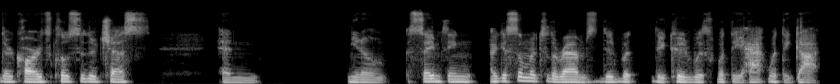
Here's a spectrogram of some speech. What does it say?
their cards close to their chests, and you know, same thing. I guess similar to the Rams, did what they could with what they had, what they got.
